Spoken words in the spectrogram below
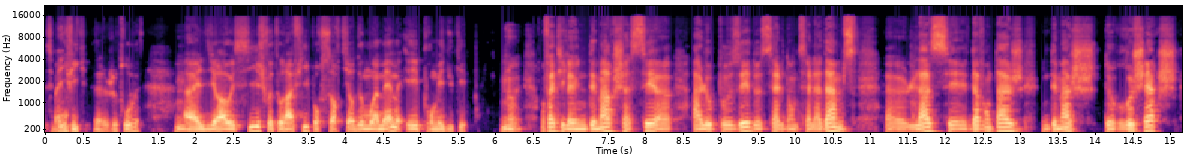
C'est magnifique, euh, je trouve. Mm. Euh, elle dira aussi je photographie pour sortir de moi-même et pour m'éduquer. Ouais. En fait, il a une démarche assez euh, à l'opposé de celle d'Ansel Adams. là, c'est davantage une démarche de recherche euh,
